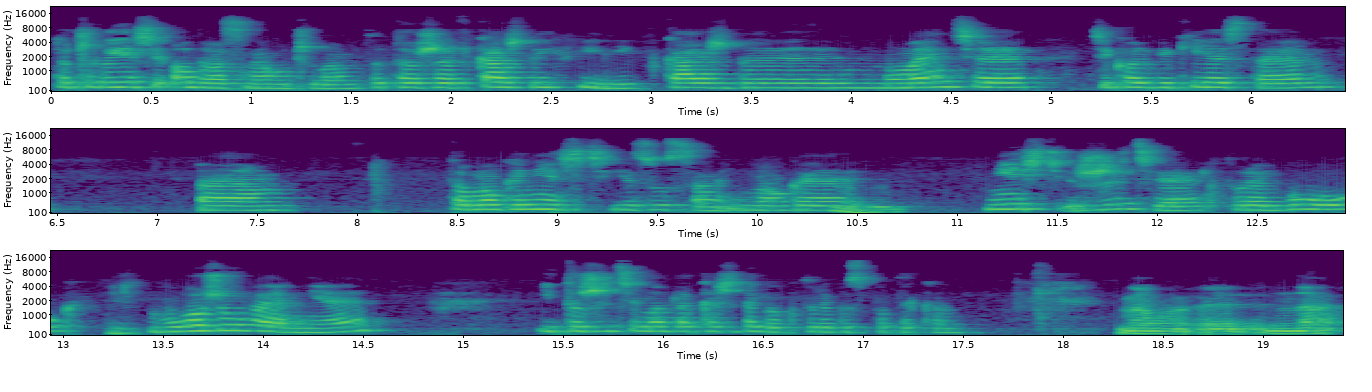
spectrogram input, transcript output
To, czego ja się od Was nauczyłam, to to, że w każdej chwili, w każdym momencie, gdziekolwiek jestem, em, to mogę nieść Jezusa i mogę Мгм. nieść życie, które Bóg włożył we mnie i to życie ma dla każdego, którego spotykam. Но э, на,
